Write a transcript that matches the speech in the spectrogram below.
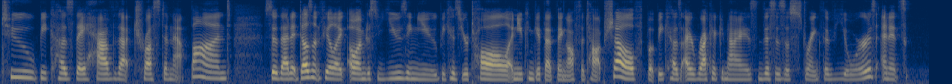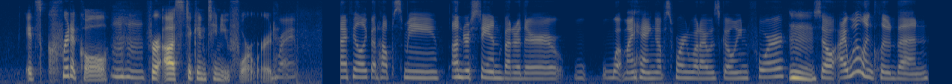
two because they have that trust and that bond so that it doesn't feel like, oh, I'm just using you because you're tall and you can get that thing off the top shelf, but because I recognize this is a strength of yours and it's it's critical mm-hmm. for us to continue forward. Right. I feel like that helps me understand better there what my hangups were and what I was going for. Mm. So I will include then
